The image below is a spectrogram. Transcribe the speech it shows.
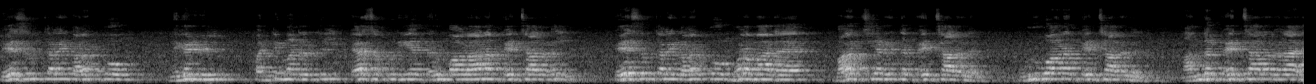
பேசும் கலை வளர்ப்போம். நிகழ்வில் பட்டிமன்றத்தில் பேசக்கூடிய பெரும்பாலான பேச்சாளர்கள் பேசும் கலை வளர்ப்போம் மூலமாக வளர்ச்சியடைந்த பேச்சாளர்கள் உருவான பேச்சாளர்கள். அந்த பேச்சாளர்களாக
